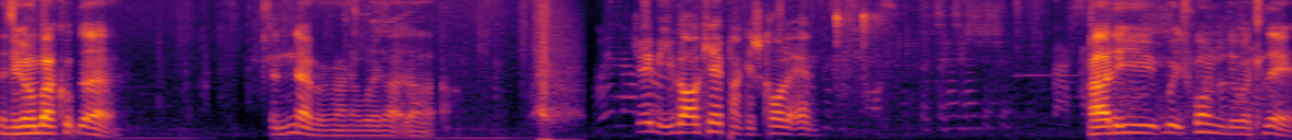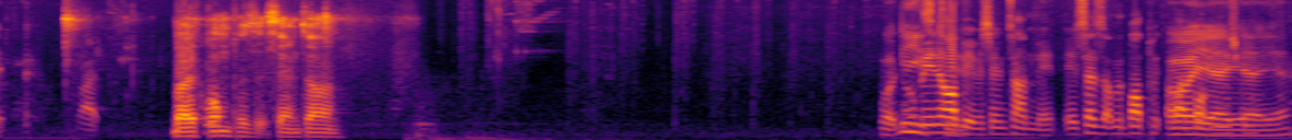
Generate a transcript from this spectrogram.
Is he going back up there? They never run away like that. Jamie, you got a care package, call it in. How do you? Which one do I click? Both bumpers at the same time. What It'll these be an two? RB at the same time, mate. It says on the oh, bottom. Oh yeah, yeah, yeah.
